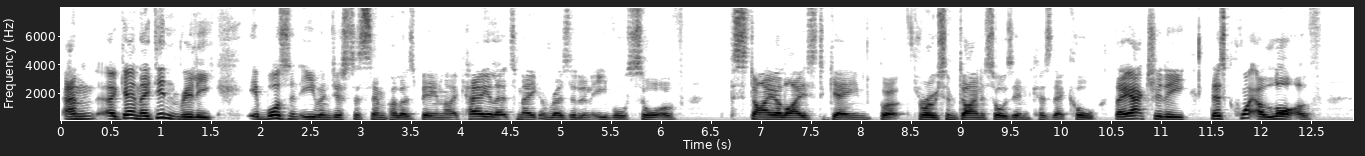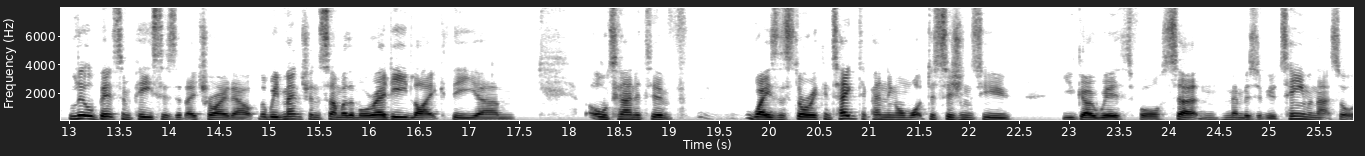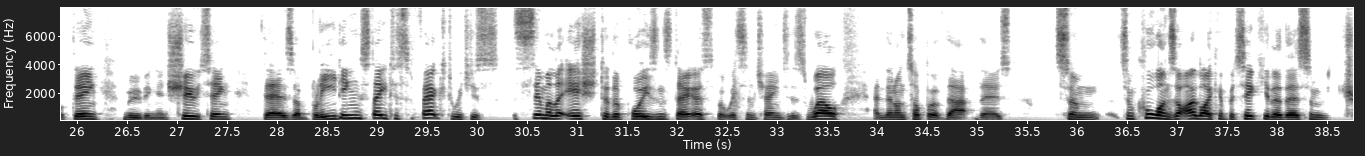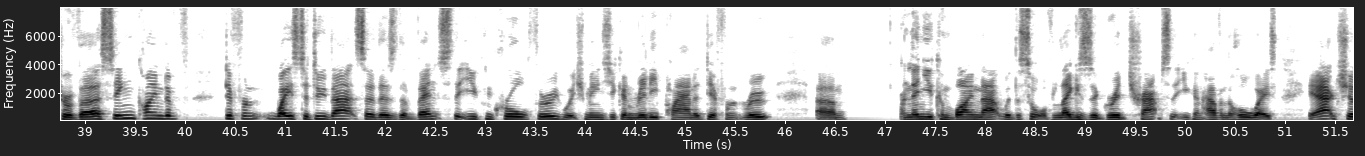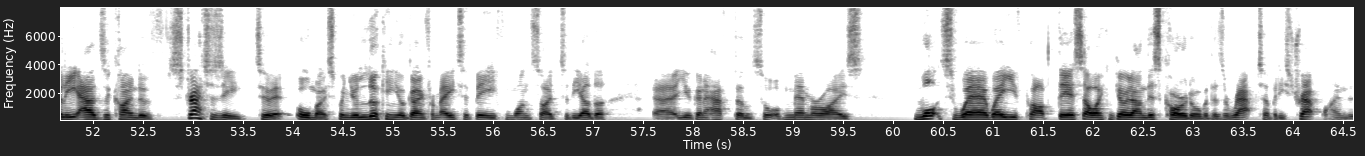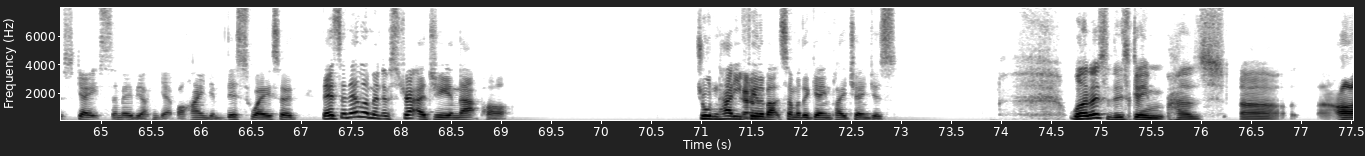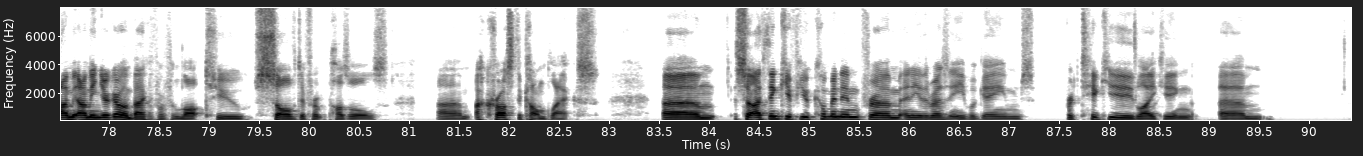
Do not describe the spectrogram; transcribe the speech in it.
And again, they didn't really. It wasn't even just as simple as being like, "Hey, let's make a Resident Evil sort of stylized game, but throw some dinosaurs in because they're cool." They actually, there's quite a lot of little bits and pieces that they tried out. That we've mentioned some of them already, like the um, alternative ways the story can take depending on what decisions you you go with for certain members of your team and that sort of thing, moving and shooting. There's a bleeding status effect, which is similar ish to the poison status, but with some changes as well. And then on top of that, there's some some cool ones that I like in particular. There's some traversing kind of different ways to do that. So there's the vents that you can crawl through, which means you can really plan a different route. Um, and then you combine that with the sort of laser grid traps that you can have in the hallways. It actually adds a kind of strategy to it almost. When you're looking, you're going from A to B, from one side to the other. Uh, you're going to have to sort of memorize what's where, where you've put up this. Oh, I can go down this corridor, but there's a raptor, but he's trapped behind this gate, so maybe I can get behind him this way. So there's an element of strategy in that part. Jordan, how do you Yeah. feel about some of the gameplay changes? Well, I noticed that this game has. Uh, I mean, I mean, you're going back and forth a lot to solve different puzzles um, across the complex. Um, so I think if you're coming in from any of the Resident Evil games, particularly liking um,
